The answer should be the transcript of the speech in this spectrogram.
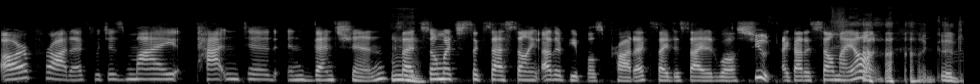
our product, which is my patented invention, mm. I had so much success selling other people's products, I decided, well, shoot, I got to sell my own. Good.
